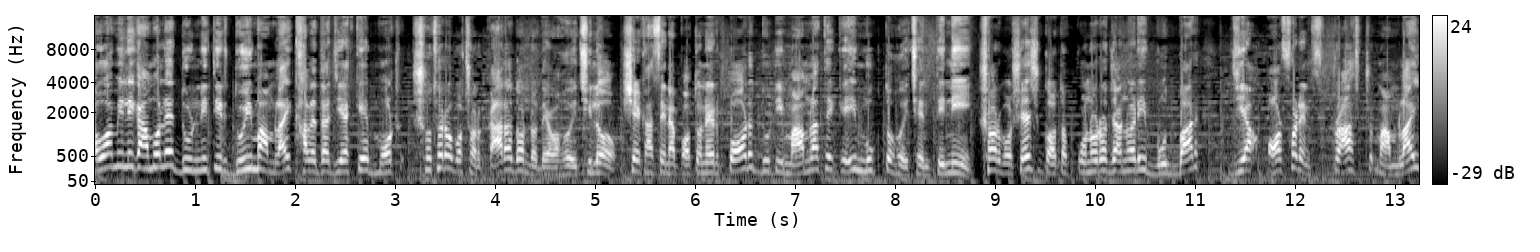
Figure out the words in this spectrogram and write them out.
আওয়ামী লীগ আমলে দুর্নীতির দুই মামলায় খালেদা জিয়াকে মোট সতেরো বছর কারাদণ্ড দেওয়া হয়েছিল। শেখ হাসিনা পতনের পর দুটি মামলা থেকেই মুক্ত হয়েছেন তিনি। সর্বশেষ গত পনেরো জানুয়ারি বুধবার জিয়া অরফারেন্স ট্রাস্ট মামলায়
